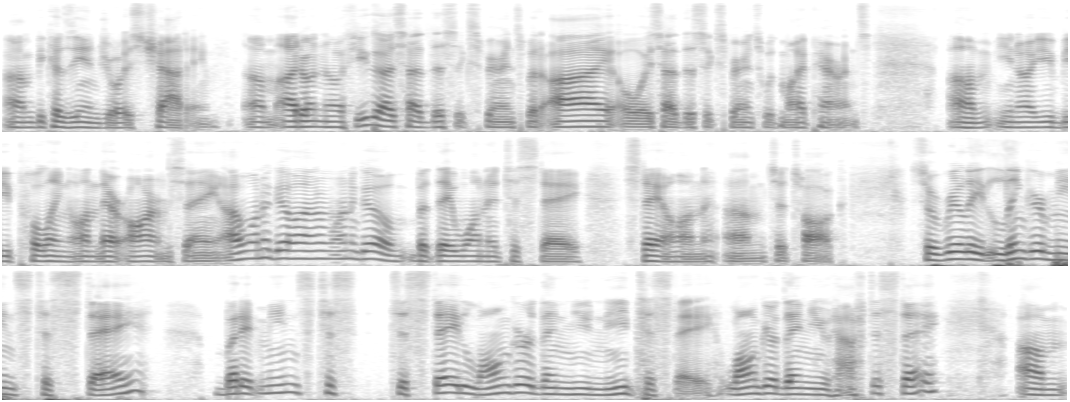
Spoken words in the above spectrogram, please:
um, because he enjoys chatting. Um, I don't know if you guys had this experience, but I always had this experience with my parents um, you know, you'd be pulling on their arm saying, I want to go, I don't want to go, but they wanted to stay, stay on um, to talk. So really linger means to stay, but it means to, to stay longer than you need to stay, longer than you have to stay. Um,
